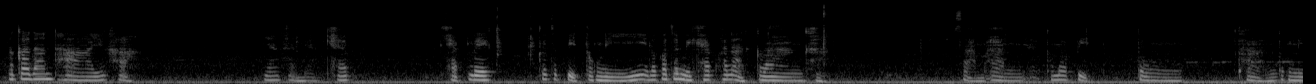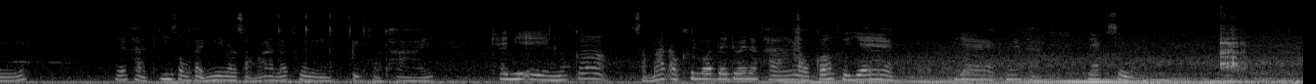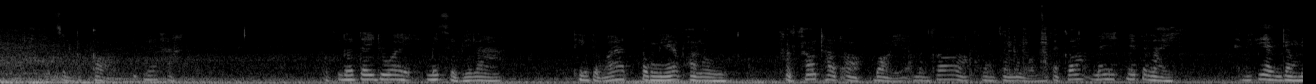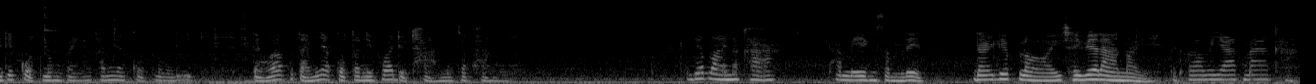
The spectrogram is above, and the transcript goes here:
แล้วก็ด้านท้ายค่ะ เนี่ยค่ะเนี่ยแคปแคปเล็กก็จะปิดตรงนี้แล้วก็จะมีแคปขนาดกลางค่ะ สามอันเนี่ยก็มาปิดตรงฐานตรงนี้เนี่ยค่ะที่สงสัยมีมาสองอันก็คือปิดหัวท้าย แค่นี้เองแล้วก็สามารถเอาขึ้นรถได้ด้วยนะคะ เราก็คือแยกแยกเนี่ยค่ะแยกส่วนส่วนประกอบเนี่ยค่ะเอาขึ้นรถได้ด้วยไม่เสียเวลา เพียงแต่ว่าตรงนี้พอเราถอดเข้าถอดออกบ่อยอะมันก็คงจะหลวมแต่ก็ไม่ไม่เป็นไร อันนี้ยังยังไม่ได้กดลงไปนะคะยังกดลงได้อีก แต่ว่าคุณแต่ไม่อยากกดตอนนี้เพราะว่าเดี๋ยวฐานมันจะพัง เรียบร้อยนะคะทำเองสำเร็จได้เรียบร้อยใช้เวลาหน่อย แต่ก็ไม่ยากมากค่ะ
